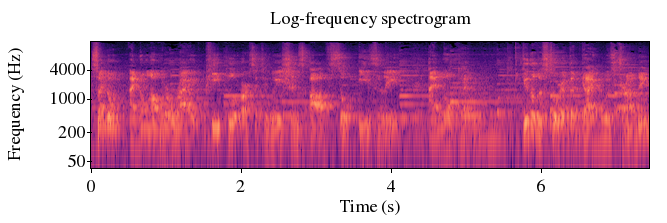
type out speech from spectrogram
So I don't I no longer write people or situations off so easily. I'm open. You know the story of that guy who was drowning?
